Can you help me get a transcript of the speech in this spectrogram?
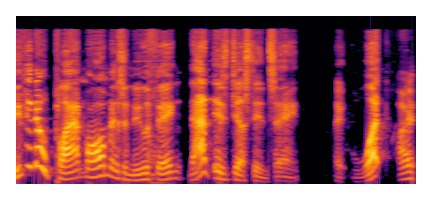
Did you know plant mom is a new thing? That is just insane. Like what? I,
